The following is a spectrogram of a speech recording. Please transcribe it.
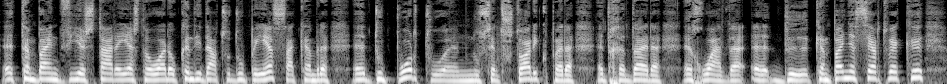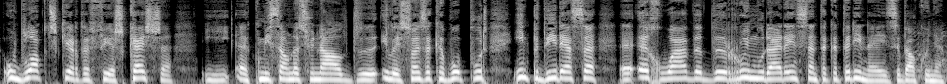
eh, também devia estar a esta hora o candidato do PS à Câmara eh, do Porto, eh, no Centro Histórico, para a derradeira arruada de campanha. Certo é que o Bloco de Esquerda fez queixa e a Comissão Nacional de Eleições acabou por impedir essa arruada de Rui Moreira em Santa Catarina. Isabel Cunha.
